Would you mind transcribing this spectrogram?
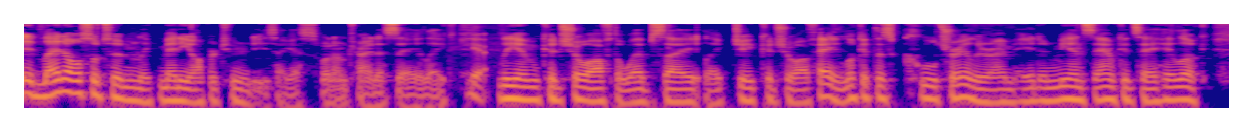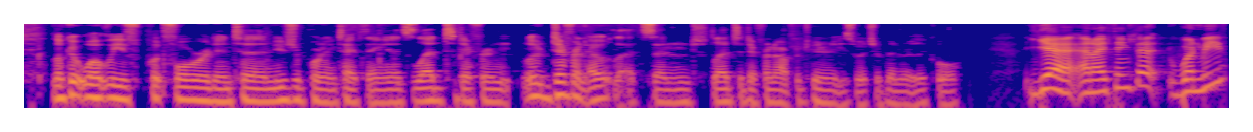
it led also to like many opportunities i guess is what i'm trying to say. Like Yeah. liam could show off the website. Like jake could show off hey look at this cool trailer i made. And me and sam could say hey look look at what we've put forward into news reporting type thing. And it's led to different different outlets and led to different opportunities which have been really cool Yeah, and I think that when we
